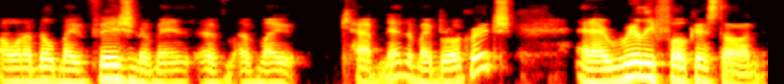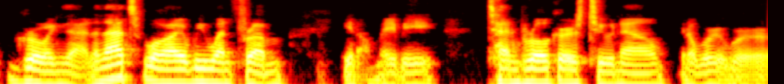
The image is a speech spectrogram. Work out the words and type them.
I want to build my vision of my of, of my cabinet of my brokerage, and I really focused on growing that. And that's why we went from, you know, maybe 10 brokers to now, you know, we're, we're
